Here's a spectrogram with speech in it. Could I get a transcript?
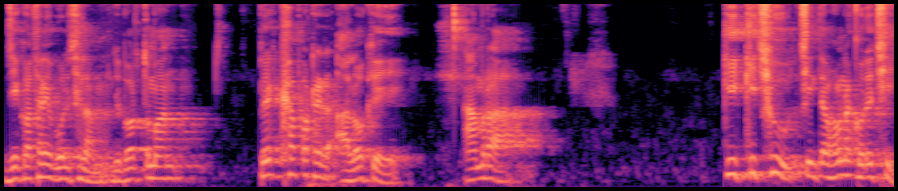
যে কথাটা বলছিলাম যে বর্তমান প্রেক্ষাপটের আলোকে আমরা কি কিছু চিন্তা ভাবনা করেছি?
